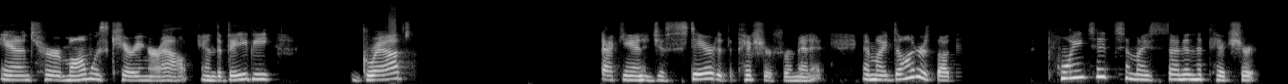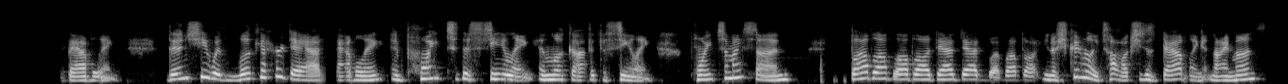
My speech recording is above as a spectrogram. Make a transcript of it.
and her mom was carrying her out, and the baby grabbed back in and just stared at the picture for a minute, and my daughter thought pointed to my son in the picture, babbling. Then she would look at her dad, babbling, and point to the ceiling and look up at the ceiling. Point to my son, blah, blah, blah, blah, dad, dad, blah, blah, blah. You know, she couldn't really talk. She's just babbling at nine months,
